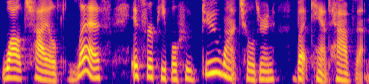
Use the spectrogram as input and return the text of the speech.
while childless is for people who do want children but can't have them.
